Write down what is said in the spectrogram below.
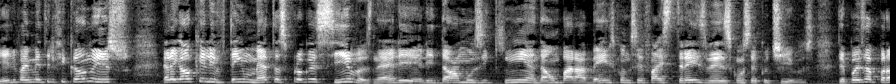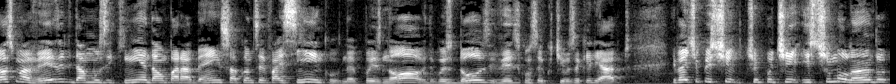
E ele vai metrificando isso. É legal que ele tem metas progressivas, né? Ele, ele dá uma musiquinha, dá um parabéns quando você faz três vezes consecutivos. Depois, a próxima vez, ele dá musiquinha, dá um parabéns só quando você faz cinco, depois nove, depois doze vezes consecutivos aquele hábito. E vai tipo, esti tipo te estimulando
